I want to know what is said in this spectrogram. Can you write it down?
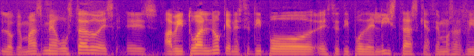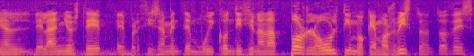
lo que más me ha gustado, es, es habitual, ¿no? Que en este tipo, este tipo de listas que hacemos al final del año esté eh, precisamente muy condicionada por lo último que hemos visto. Entonces,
